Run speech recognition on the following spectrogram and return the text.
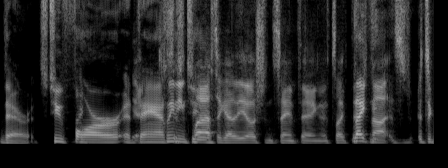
there. It's too far Yeah, advanced. cleaning too- plastic out of the ocean, same thing. It's like, Like- like not. It's, it's a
